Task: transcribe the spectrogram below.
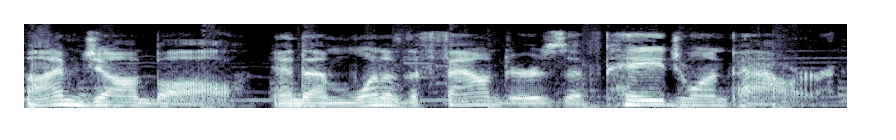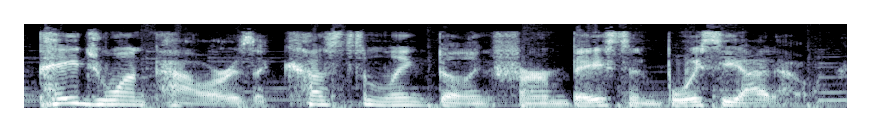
I'm Jon Ball, and I'm one of the founders of Page One Power. Page One Power is a custom link building firm based in Boise, Idaho.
